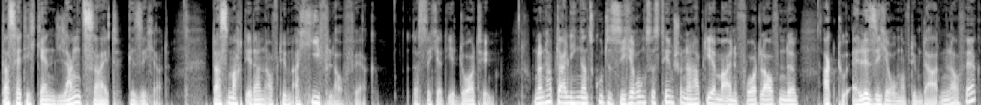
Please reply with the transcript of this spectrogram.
Das hätte ich gern Langzeit gesichert. Das macht ihr dann auf dem Archivlaufwerk. Das sichert ihr dorthin. Und dann habt ihr eigentlich ein ganz gutes Sicherungssystem schon. Dann habt ihr immer eine fortlaufende aktuelle Sicherung auf dem Datenlaufwerk.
